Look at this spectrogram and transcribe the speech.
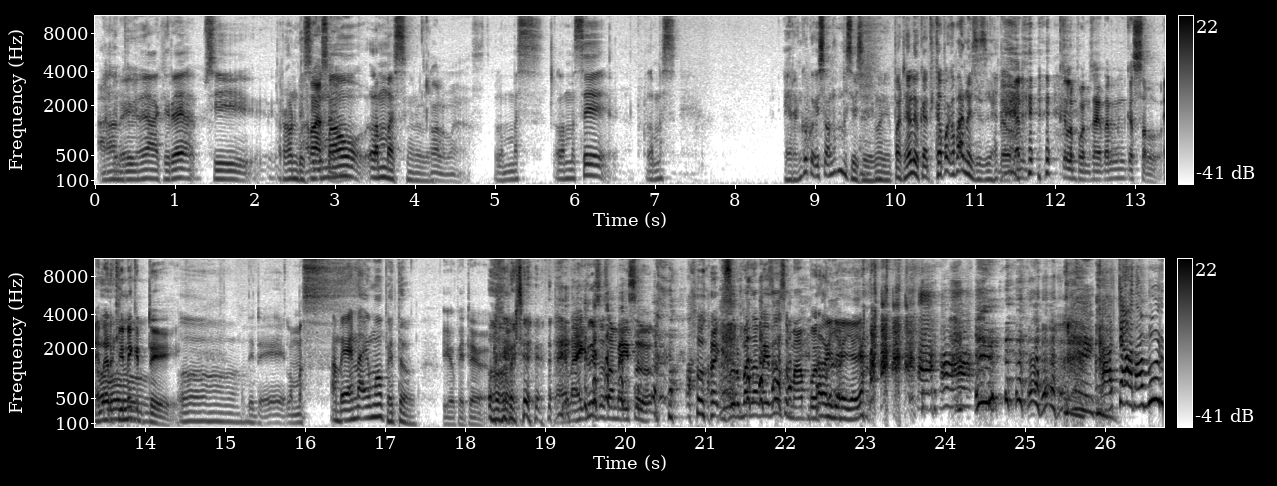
alhamdulillah akhirnya si Rondes Rasa. mau lemes. Oh, Mas. lemes lemes sih lemes Heran kok iso lemes ya sih ngono. Padahal lo gak kapan-kapan aja sih. ya. Kan kelebon setan kan kesel. Energinya Oh. gede. Oh. Tidak lemes. Ambek enak yang mau beda. Iya beda. Oh, beda. Nah, itu iso sampai isu. Isu rumah sampai isu semaput. Oh iya iya iya. Kaca tabur.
